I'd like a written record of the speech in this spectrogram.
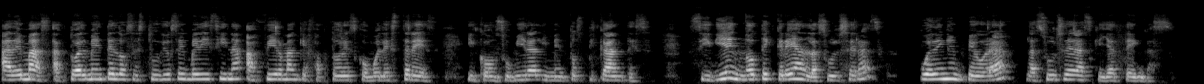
Además, actualmente los estudios en medicina afirman que factores como el estrés y consumir alimentos picantes, si bien no te crean las úlceras, pueden empeorar las úlceras que ya tengas.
